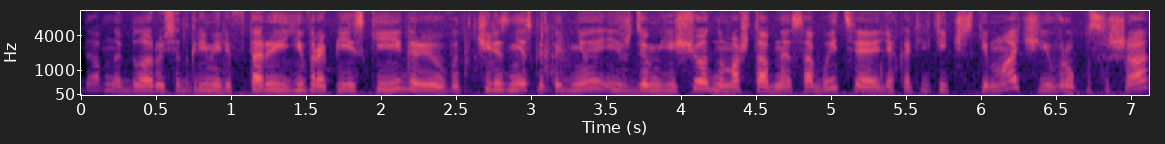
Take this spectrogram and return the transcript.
Недавно в Беларуси отгремели вторые европейские игры. Вот через несколько дней и ждем еще одно масштабное событие – легкоатлетический матч Европа-США.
